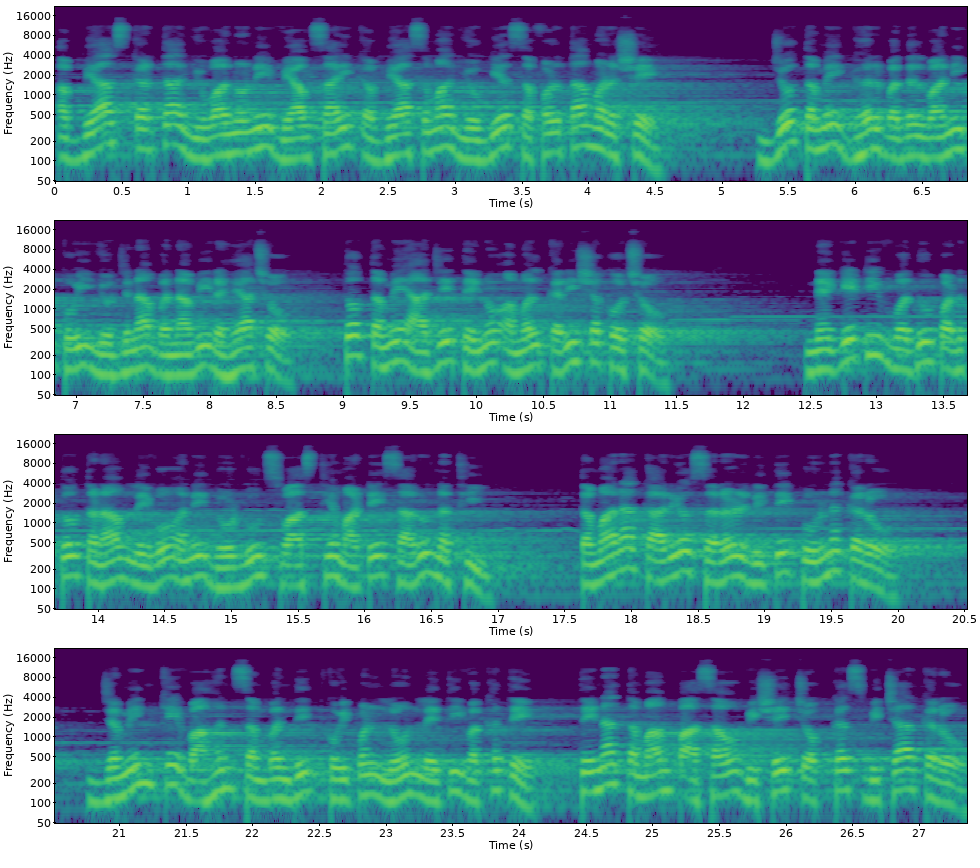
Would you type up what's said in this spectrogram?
અભ્યાસ કરતા યુવાનોને વ્યાવસાયિક અભ્યાસમાં યોગ્ય સફળતા મળશે. જો તમે ઘર બદલવાની કોઈ યોજના બનાવી રહ્યા છો, તો તમે આજે તેનો અમલ કરી શકો છો. નેગેટિવ વધુ પડતો તણાવ લેવો અને દોડવું સ્વાસ્થ્ય માટે સારું નથી. તમારા કાર્યો સરળ રીતે પૂર્ણ કરો. જમીન કે વાહન સંબંધિત કોઈપણ લોન લેતી વખતે તેના તમામ પાસાઓ વિશે ચોક્કસ વિચાર કરો.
